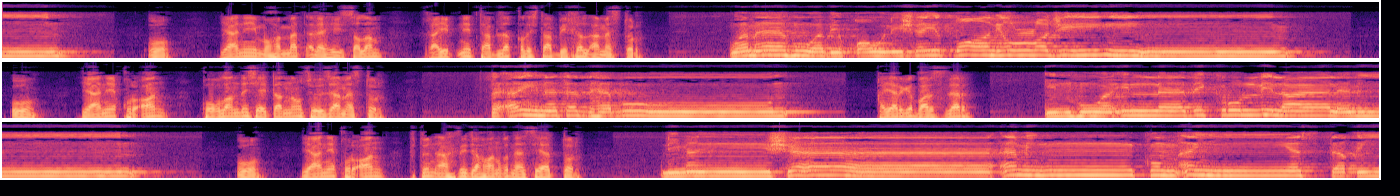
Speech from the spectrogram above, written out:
أو يعني محمد عليه السلام g'ayibni tabliq qilishda bexil أمستر. وما هو بقول شيطان الرجيم. أو يعني قرآن قوغلاندي شيطان نون سوزا مستر فأين تذهبون؟ قيارغي بارسلر إن هو إلا ذكر للعالمين. أو يعني قرآن بتون أهل جهانغ نسيات دور لمن شاء منكم أن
